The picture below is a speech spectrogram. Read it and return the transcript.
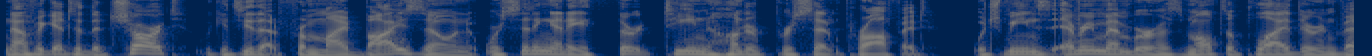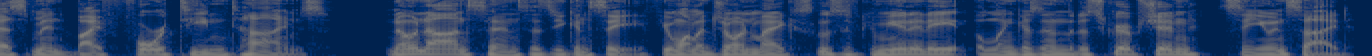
Now, if we get to the chart, we can see that from my buy zone, we're sitting at a 1300% profit, which means every member has multiplied their investment by 14 times. No nonsense, as you can see. If you want to join my exclusive community, the link is in the description. See you inside.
